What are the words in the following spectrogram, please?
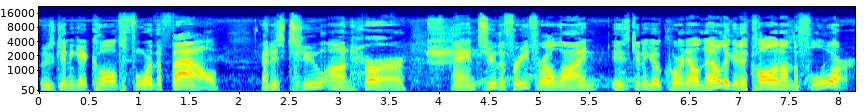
who's going to get called for the foul. That is two on her. And to the free throw line is going to go Cornell. No, they're going to call it on the floor.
